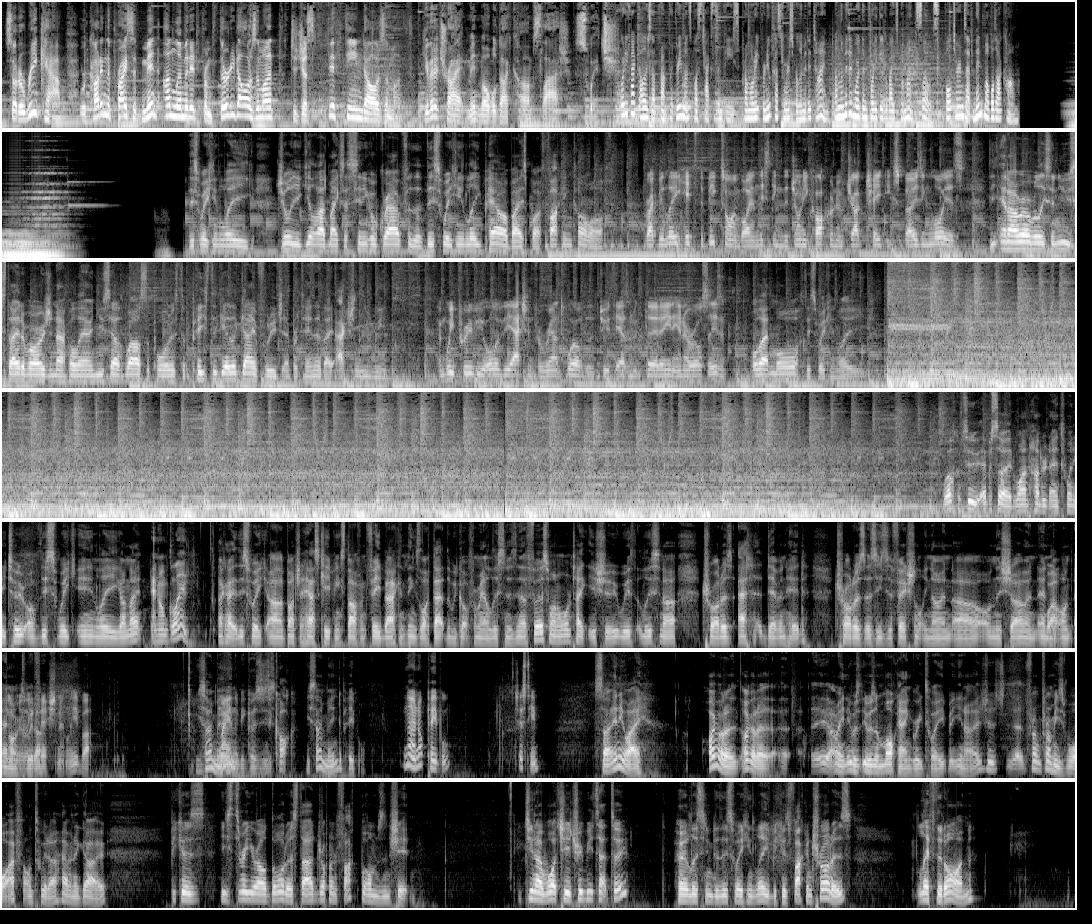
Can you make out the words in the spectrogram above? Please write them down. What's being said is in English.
F- So to recap, we're cutting the price of Mint Unlimited from $30 a month to just $15 a month. Give it a try at mintmobile.com slash switch. $45 upfront for three months plus taxes and fees. Promo rate for new customers for limited time. Unlimited more than 40 gigabytes per month. Slows. Full terms at mintmobile.com. This Week in League, Julia Gillard makes a cynical grab for the This Week in League power base by fucking Tom off. Rugby League hits the big time by enlisting the Johnnie Cochran of drug cheat exposing lawyers. The NRL released a new State of Origin app allowing New South Wales supporters to piece together game footage and pretend that they actually win. And we preview all of the action for round 12 of the 2013 NRL season. All that and more this week in League. Welcome to episode 122 of This Week in League. I'm Nate. And I'm Glenn. Okay, this week uh, a bunch of housekeeping stuff and feedback and things like that that we got from our listeners. Now, the first one I want to take issue with listener Trotters at Devonhead, Trotters as he's affectionately known uh, on this show and, and well, on and not on really Twitter. affectionately, but You're so mean. mainly because he's a cock. You're so mean to people. No, not people. Just him. So anyway, I got a, I got a, I mean, it was it was a mock angry tweet, but you know, it's just uh, from from his wife on Twitter having a go because his three year old daughter started dropping fuck bombs and shit. Do you know what she attributes that to? Her listening to this week in league because fucking Trotters left it on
